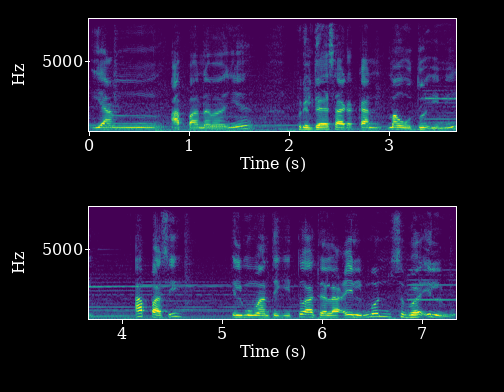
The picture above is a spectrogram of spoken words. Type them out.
yang apa namanya berdasarkan maudhu ini? Apa sih ilmu mantik itu adalah ilmu sebuah ilmu.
